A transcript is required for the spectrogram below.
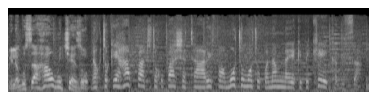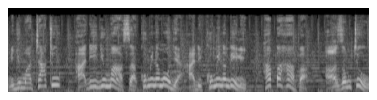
bila kusahau michezo. Na kutokea hapa tutakupasha taarifa moto moto kwa namna ya kipekee kabisa. Ni Jumatatu hadi Ijumaa saa 11 hadi 12 hapa hapa Azam 2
